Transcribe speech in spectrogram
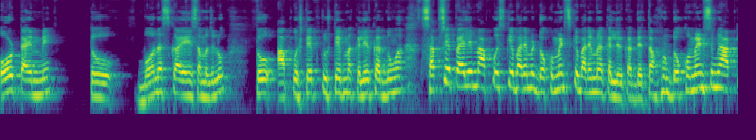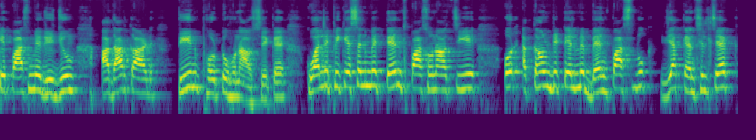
और टाइम में तो बोनस का यही समझ लो। तो आपको स्टेप टू स्टेप मैं क्लियर कर दूँगा। सबसे पहले मैं आपको इसके बारे में डॉक्यूमेंट्स के बारे में क्लियर कर देता हूँ। डॉक्यूमेंट्स में आपके पास में रिज्यूम आधार कार्ड, तीन फ़ोटो होना आवश्यक है। क्वालिफिकेशन में टेंथ पास होना चाहिए और अकाउंट डिटेल में बैंक पासबुक या कैंसिल चेक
